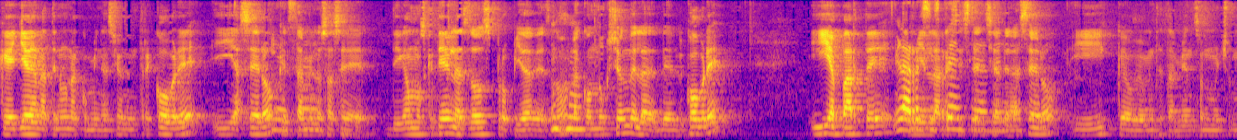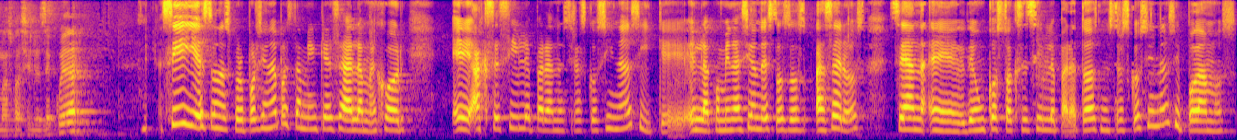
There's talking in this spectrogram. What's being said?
que llegan a tener una combinación entre cobre y acero, que también los hace, digamos que tienen las dos propiedades, ¿no? La conducción del cobre y aparte la también la resistencia del acero y que obviamente también son mucho más fáciles de cuidar. Sí, y esto nos proporciona pues también que sea la mejor eh, accesible para nuestras cocinas y que en la combinación de estos dos aceros sean eh, de un costo accesible para todas nuestras cocinas y podamos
